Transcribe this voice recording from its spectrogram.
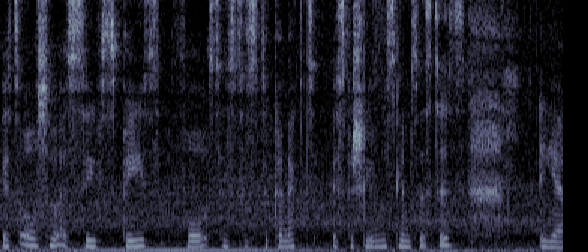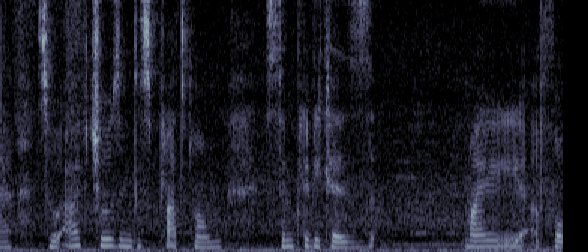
it's also a safe space for sisters to connect, especially Muslim sisters. Yeah, so I've chosen this platform simply because my for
